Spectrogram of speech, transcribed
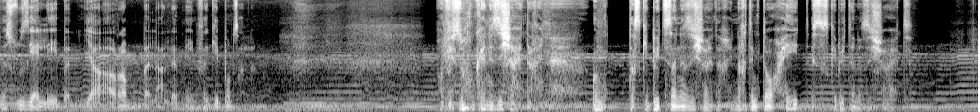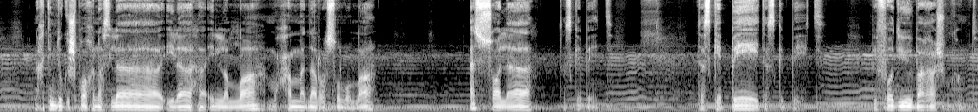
wirst du sie erleben. Ja, Rabbal Alamin, vergib uns alle. Und wir suchen keine Sicherheit darin. Und das Gebet ist eine Sicherheit darin. Nach dem Tawhid ist das Gebet eine Sicherheit nachdem du gesprochen hast, La ilaha illallah, Muhammadan Rasulullah, As-Salah, das Gebet. Das Gebet, das Gebet, bevor die Überraschung kommt.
